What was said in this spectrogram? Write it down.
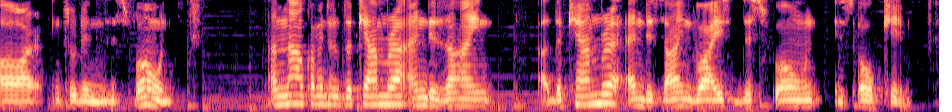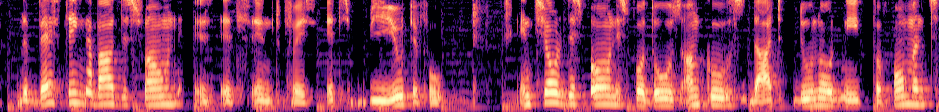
are included in this phone. And now coming to the camera and design uh, the camera and design wise this phone is okay. The best thing about this phone is its interface. It's beautiful. In short this phone is for those uncles that do not need performance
